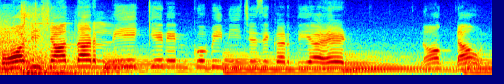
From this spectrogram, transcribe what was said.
बहुत ही शानदार, लेकिन इनको भी नीचे से कर दिया है नॉकडाउन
